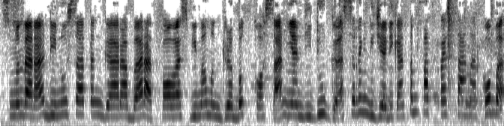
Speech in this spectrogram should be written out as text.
Sementara di Nusa Tenggara Barat, Polres Bima menggerebek kosan yang diduga sering dijadikan tempat pesta narkoba.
